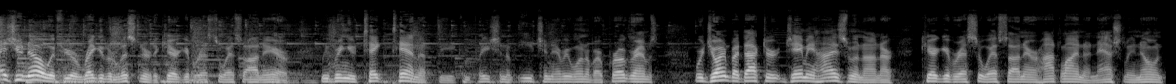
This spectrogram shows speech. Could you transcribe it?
As you know, if you're a regular listener to Caregiver SOS on air, we bring you Take 10 at the completion of each and every one of our programs. We're joined by Dr. Jamie Huysman on our Caregiver SOS on air hotline, a nationally known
